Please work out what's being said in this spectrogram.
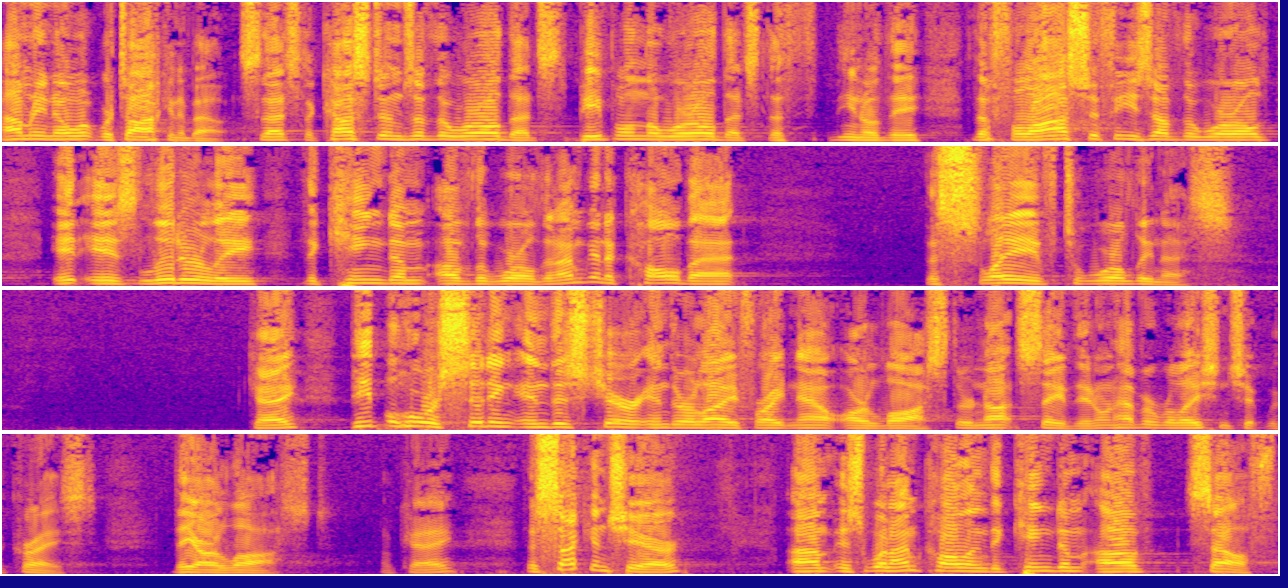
How many know what we're talking about? So that's the customs of the world, that's the people in the world, that's the, you know, the, the philosophies of the world. It is literally the kingdom of the world. And I'm going to call that the slave to worldliness. Okay? People who are sitting in this chair in their life right now are lost. They're not saved. They don't have a relationship with Christ. They are lost. Okay? The second chair um, is what I'm calling the kingdom of self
